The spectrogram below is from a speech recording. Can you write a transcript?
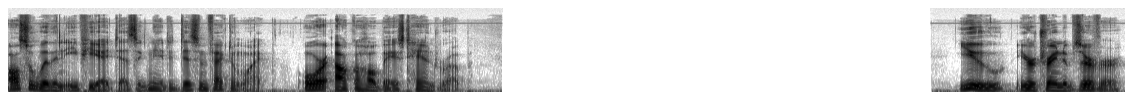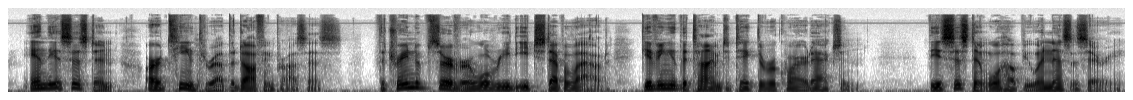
also with an EPA designated disinfectant wipe, or alcohol based hand rub. You, your trained observer, and the assistant are a team throughout the doffing process. The trained observer will read each step aloud, giving you the time to take the required action. The assistant will help you when necessary.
